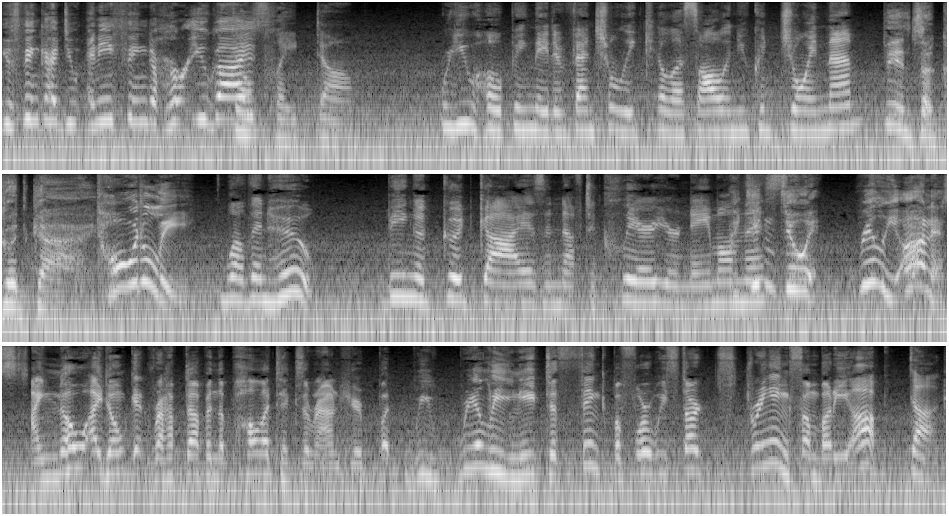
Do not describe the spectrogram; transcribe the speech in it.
You think I'd do anything to hurt you guys? Don't play dumb. Were you hoping they'd eventually kill us all and you could join them? Ben's a good guy. Totally. Well, then who? Being a good guy is enough to clear your name on I this? didn't do it. Really, honest. I know I don't get wrapped up in the politics around here, but we really need to think before we start stringing somebody up. Doug,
